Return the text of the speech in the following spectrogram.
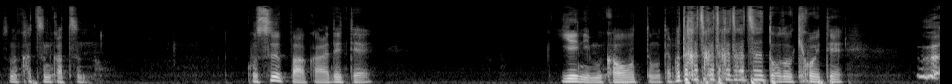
そのカツンカツンの。こうスーパーから出て家に向かおうって思ったらまたカツカツカツカツって音が聞こえてうわ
